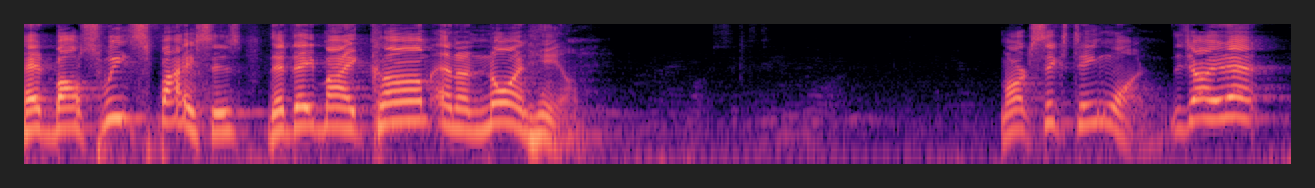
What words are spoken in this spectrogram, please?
had bought sweet spices that they might come and anoint him. Mark 16, 1. Did y'all hear that?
